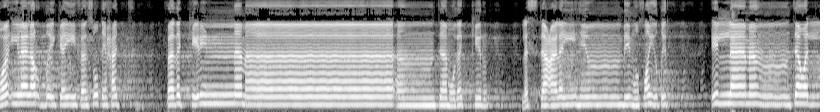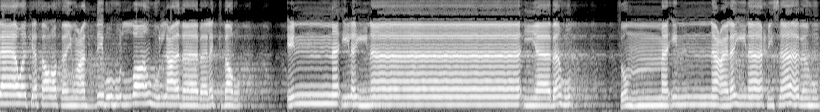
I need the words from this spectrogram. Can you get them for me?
وإلى الأرض كيف سطحت فذكر إنما أنت مذكر لست عليهم بمسيطر إلا من تولى وكفر فيعذبه الله العذاب الأكبر إن إلينا إيابهم ثم ان علينا حسابهم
